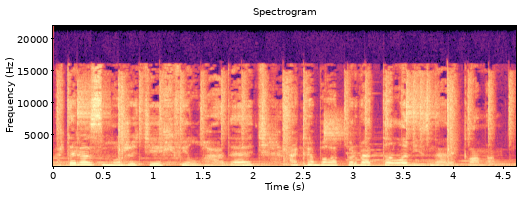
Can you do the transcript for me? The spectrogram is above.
A teraz môžete chvíľu hádať, aká bola prvá televízna reklama.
